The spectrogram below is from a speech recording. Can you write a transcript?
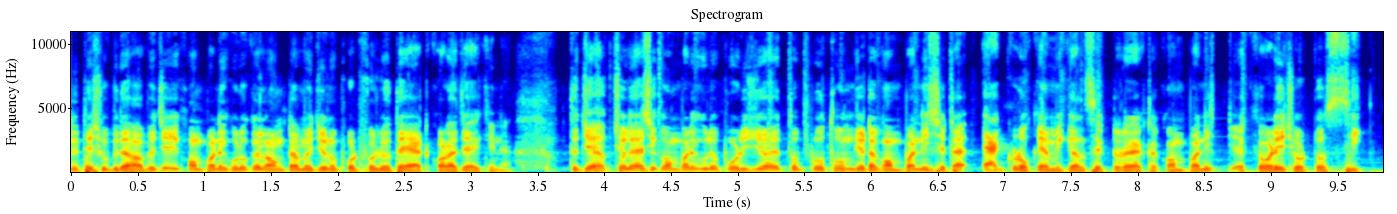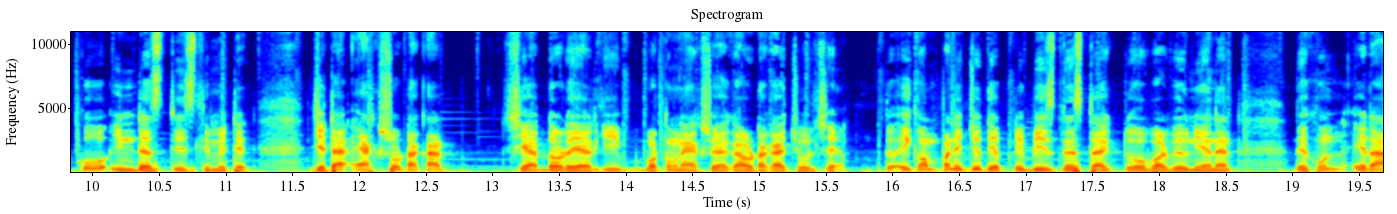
নিতে সুবিধা হবে যে এই কোম্পানিগুলোকে লং টার্মের জন্য পোর্টফোলিওতে অ্যাড করা যায় কিনা। তো যাই হোক, চলে আসি কোম্পানিগুলো পরিচয় তো প্রথম যেটা কোম্পানি সেটা অ্যাগ্রো কেমিক্যাল সেক্টরের একটা কোম্পানি একেবারেই ছোট সিকো ইন্ডাস্ট্রিজ লিমিটেড যেটা একশো টাকার শেয়ার দরে আর কি, বর্তমানে একশো এগারো টাকায় চলছে। তো এই কোম্পানির যদি আপনি বিজনেসটা একটু ওভারভিউ নিয়ে নেন, দেখুন এরা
